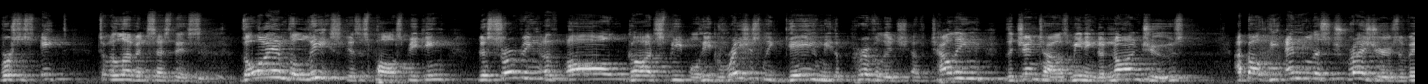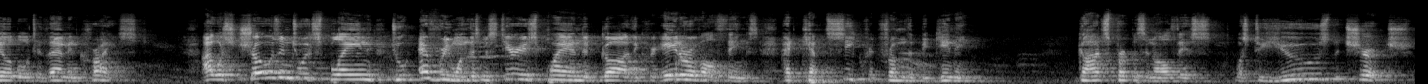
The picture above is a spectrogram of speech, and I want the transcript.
Verses 8 to 11 says this Though I am the least, this is Paul speaking, deserving of all God's people, he graciously gave me the privilege of telling the Gentiles, meaning the non Jews, about the endless treasures available to them in Christ. I was chosen to explain to everyone this mysterious plan that God, the creator of all things, had kept secret from the beginning. God's purpose in all this was to use the church,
